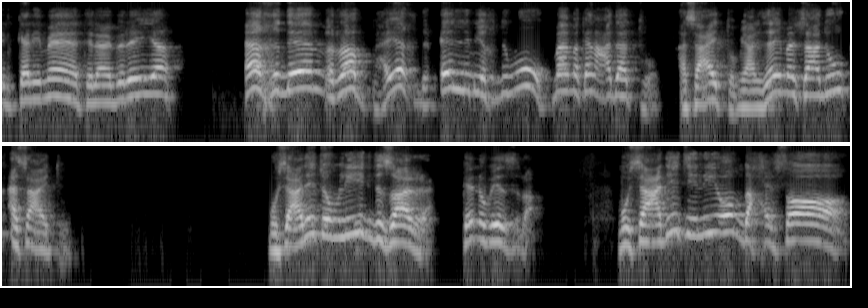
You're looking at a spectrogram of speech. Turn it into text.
الكلمات العبرية أخدم الرب هيخدم. اللي بيخدموه مهما كان عددهم اساعدهم يعني زي ما يساعدوك اساعدهم مساعدتهم ليك دي زرع كأنه بيزرع. مساعدتي ليهم ده حصاد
